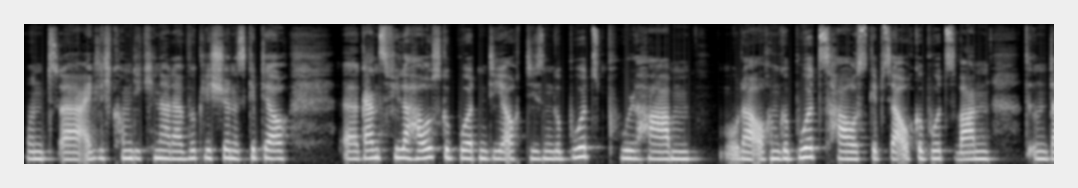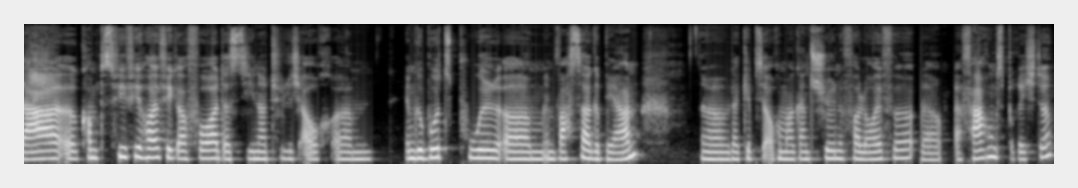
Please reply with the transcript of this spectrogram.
Und äh, eigentlich kommen die Kinder da wirklich schön. Es gibt ja auch äh, ganz viele Hausgeburten, die auch diesen Geburtspool haben oder auch im Geburtshaus gibt's ja auch Geburtswannen. Und da äh, kommt es viel, viel häufiger vor, dass die natürlich auch ähm, im Geburtspool ähm, im Wasser gebären. Äh, da gibt's ja auch immer ganz schöne Verläufe oder Erfahrungsberichte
